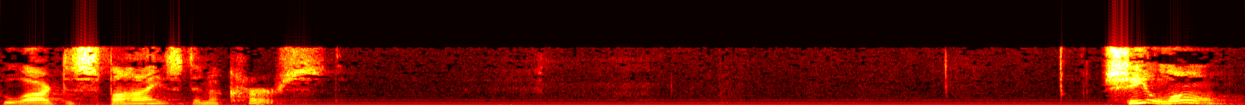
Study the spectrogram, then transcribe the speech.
who are despised and accursed. She alone,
